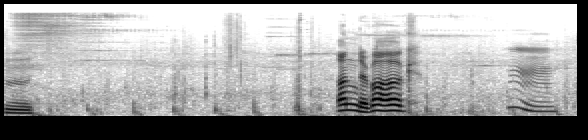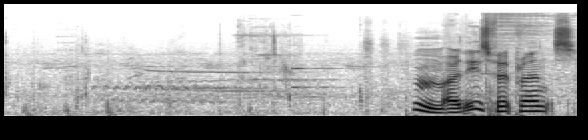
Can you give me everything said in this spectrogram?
Hmm. Thunderbug. Hmm. Hmm, are these footprints?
